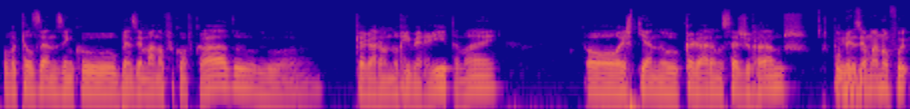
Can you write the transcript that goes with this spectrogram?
Houve aqueles anos em que o Benzema não foi convocado. Cagaram no Ribéry também. Ou este ano cagaram no Sérgio Ramos. O Benzema, não foi,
